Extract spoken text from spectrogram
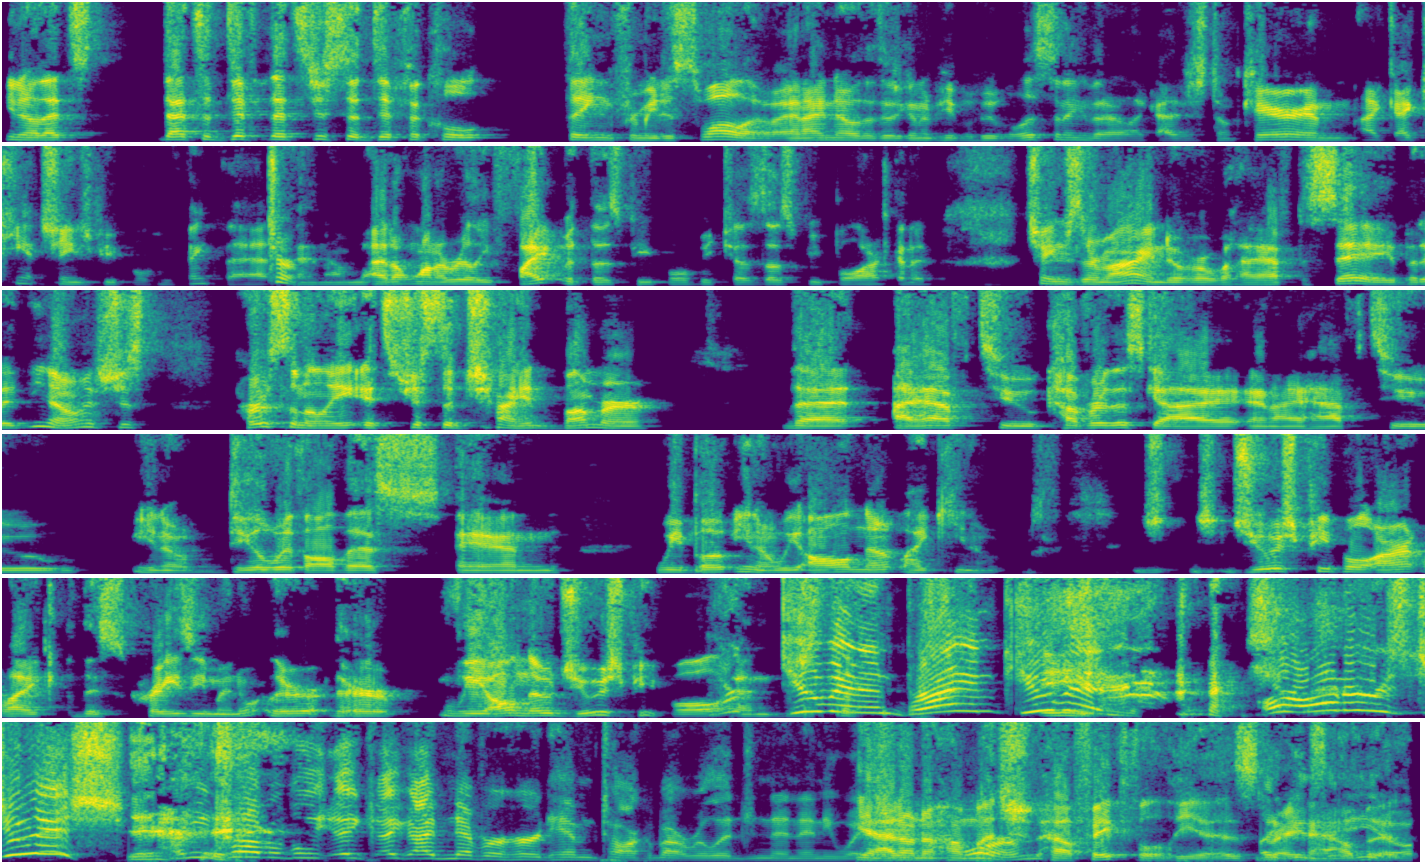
you know, that's that's a diff- that's just a difficult thing for me to swallow. And I know that there's going to be people, people listening that are like, I just don't care. And I, I can't change people who think that. Sure. And I'm, I do not want to really fight with those people because those people aren't going to change their mind over what I have to say. But, it, you know, it's just personally, it's just a giant bummer that I have to cover this guy and I have to, you know, deal with all this. And we both, you know, we all know, like, you know, Jewish people aren't like this crazy minority. They're they're we all know Jewish people We're and Cuban the, and Brian Cuban. Our owner is Jewish. I mean, probably like, like, I've never heard him talk about religion in any way. Yeah, I don't know how much how faithful he is like, right now, but know,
